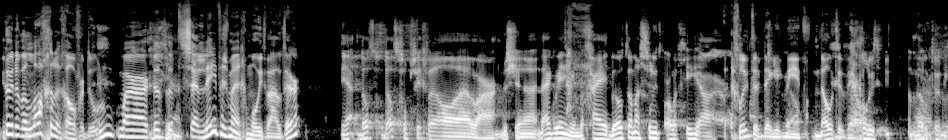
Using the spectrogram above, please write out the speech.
kunnen we lacherig over doen. Maar dat, dat zijn levens mee gemoeid, Wouter. Ja, dat, dat is op zich wel uh, waar. Dus je, nou, ik weet niet, maar ga je dood aan een glutenallergie? Ja, gluten denk ik niet. Noten wel. Gluten, noten,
